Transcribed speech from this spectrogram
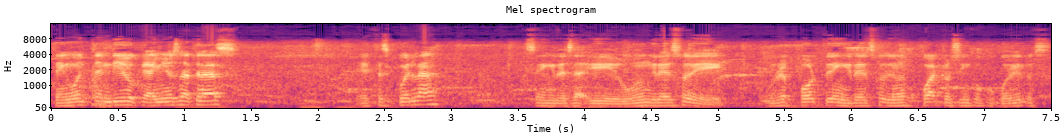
Tengo entendido que años atrás, esta escuela se ingresa, y hubo un ingreso de un reporte de ingreso de unos 4 o 5 cocodrilos.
